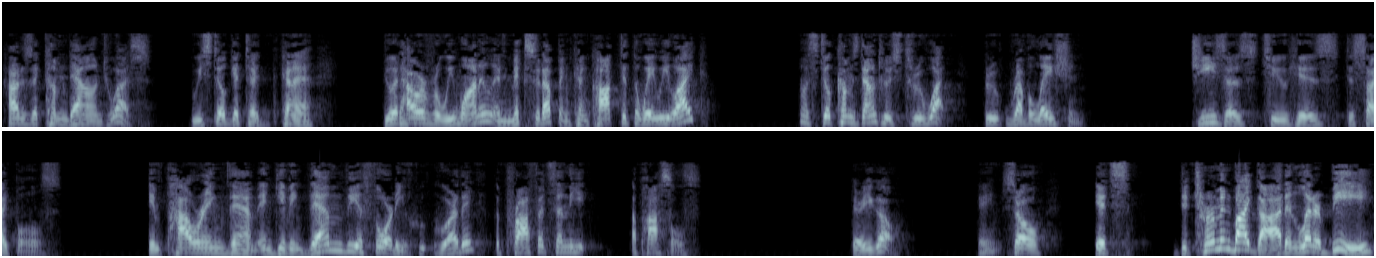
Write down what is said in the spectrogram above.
how does it come down to us? We still get to kind of do it however we want to and mix it up and concoct it the way we like? No, it still comes down to us through what? Through revelation. Jesus to his disciples, empowering them and giving them the authority. Who, who are they? The prophets and the apostles. There you go. Okay, so it's determined by God, and letter B,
